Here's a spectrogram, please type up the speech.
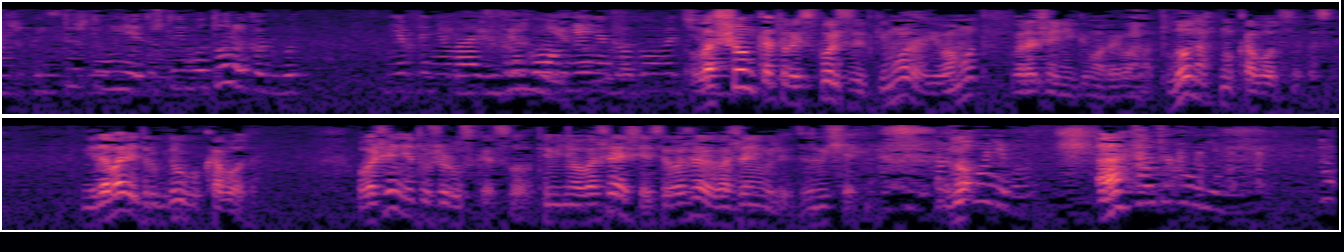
может быть. То, что умеет, то, что его Тора как бы не принимает другого мнения другого человека. Лашон, который использует Гемора и Вамут, выражение Гемора и Вамут, лонах ну кого Не давали друг другу кого-то. Уважение это уже русское слово. Ты меня уважаешь, я тебя уважаю, уважаемые люди. Замечательно. Там Но... такого не было. А? Там такого не было.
